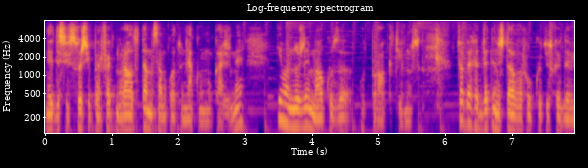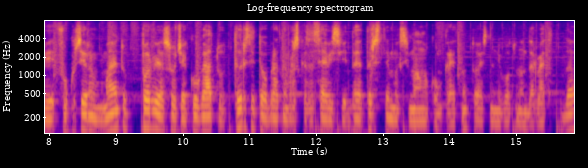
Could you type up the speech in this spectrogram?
не да си свърши перфектно работата, ама само когато някой му каже не. Има нужда и малко за от проактивност. Това бяха двете неща, върху които исках да ви фокусирам вниманието. Първия случай, когато търсите обратна връзка за себе си, да я търсите максимално конкретно, т.е. на нивото на дърветата, да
